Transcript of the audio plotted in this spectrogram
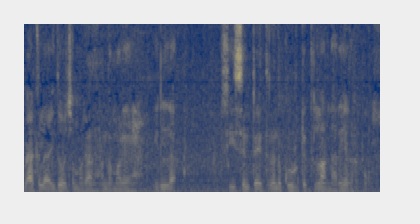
பேக்கில் இது வச்ச மாதிரி அந்த- அந்த மாதிரி இல்லை. சீசன் டயத்தில் அந்த குளிர் டயத்துலலாம் நிறைய கிடக்கும்.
